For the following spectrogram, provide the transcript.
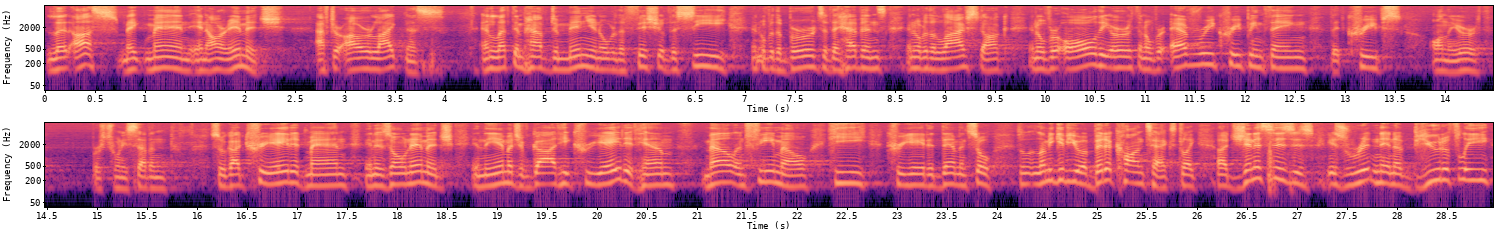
Let us make man in our image, after our likeness and let them have dominion over the fish of the sea, and over the birds of the heavens, and over the livestock, and over all the earth, and over every creeping thing that creeps on the earth. Verse 27 So God created man in his own image. In the image of God, he created him, male and female, he created them. And so, so let me give you a bit of context. Like uh, Genesis is, is written in a beautifully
